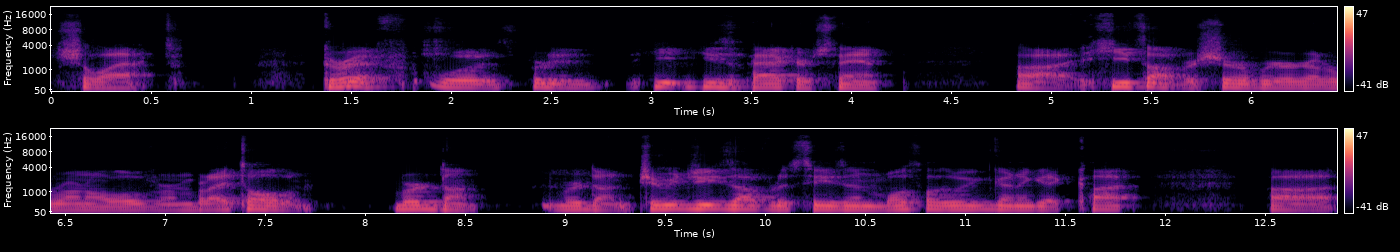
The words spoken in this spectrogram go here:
shellacked. Griff was pretty. He, he's a Packers fan. Uh, he thought for sure we were going to run all over him, but I told him we're done. We're done. Jimmy G's out for the season. Most likely going to get cut. Uh,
